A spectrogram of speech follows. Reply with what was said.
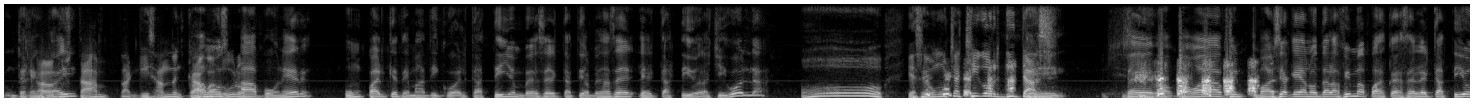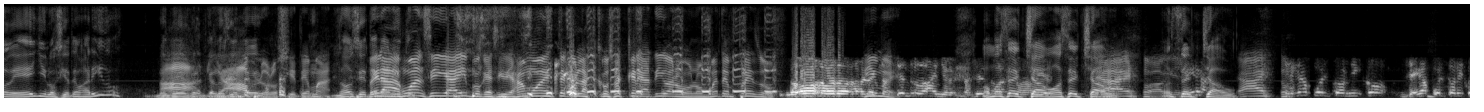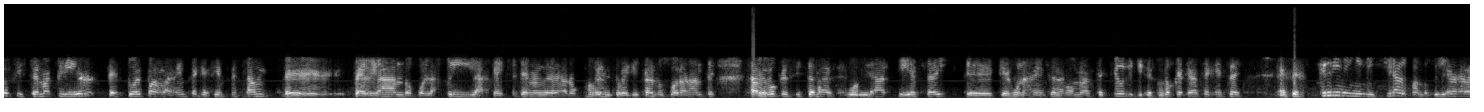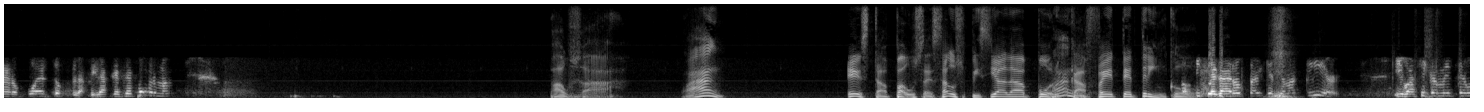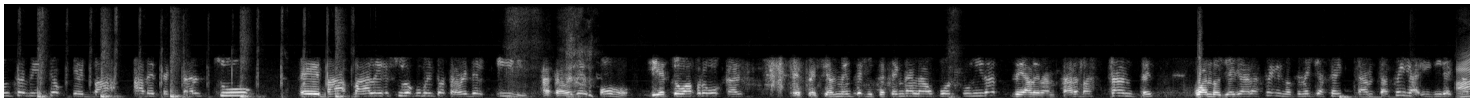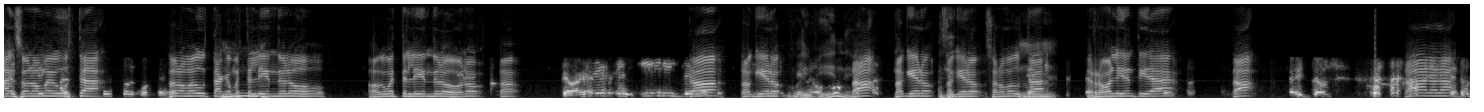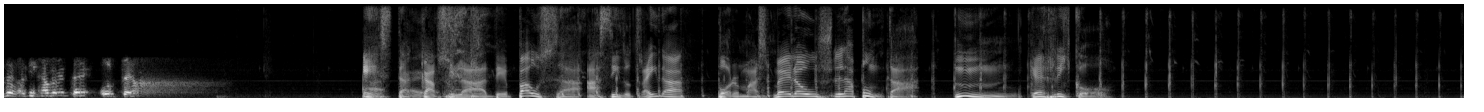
un tejeno Claro, ahí. estás, estás guisando en cava Vamos duro. a poner un parque temático. El castillo, en vez de ser el castillo, empieza a ser el castillo de la chigorda. Oh, y hacemos muchas chigorditas. Sí. Entonces, vamos, a, vamos a ver si aquella nos da la firma para hacerle el castillo de ella y los siete maridos. Ah, los diablo, siete- los siete más. No, siete Mira. Juan, sigue ahí, porque si dejamos a este con las cosas creativas, no, nos meten presos. No, no, no, Dime. está haciendo daño. le está haciendo Vamos a hacer chavo, Javier. vamos a hacer chavo. Eso, Vamos a hacer chavo. Llega a Puerto Rico, llega a Puerto Rico el sistema Clear, esto es para la gente que siempre están eh, peleando por las filas, que hay que tener el aeropuerto, que hay que estar dos horas antes. Sabemos que el sistema de seguridad TSA, eh, que es una agencia de Homeland Security, que son los que te hacen ese, ese screening inicial cuando tú llegas al aeropuerto, las filas que se forman, Pausa. Juan, Esta pausa es auspiciada por Juan. Café Tetrinco. y llegaron tal que se llama Clear. Y básicamente es un servicio que va a detectar su, eh, va, va a leer su documento a través del iris, a través del ojo. Y esto va a provocar especialmente que usted tenga la oportunidad de adelantar bastante cuando llegue a la fila y no tiene que hacer tanta fila y directamente Ah, eso no me gusta. Eso no me gusta que me estén leyendo el ojo. O que me estén leyendo el ojo. No, no, Te van a leer el iris de no, los- no quiero. No, no quiero, no quiero. Eso no me gusta. Mm. Te roban la identidad. No, Entonces, no, no, no. entonces básicamente usted Esta cápsula de pausa ha sido traída por Marshmallows La Punta. Mmm, qué rico.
